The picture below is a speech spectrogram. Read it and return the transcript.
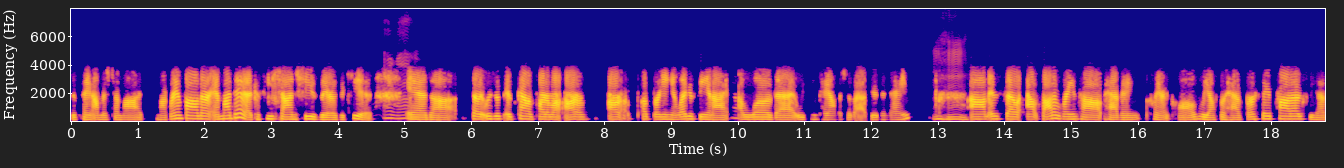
just paying homage to my my grandfather and my dad because he shined shoes there as a kid, oh, wow. and uh, so it was just it's kind of part of our, our our upbringing and legacy, and I I love that we can pay homage to that through the name. Mm-hmm. Um, and so outside of Green Top having Clarence Claus, we also have birthday products. We have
